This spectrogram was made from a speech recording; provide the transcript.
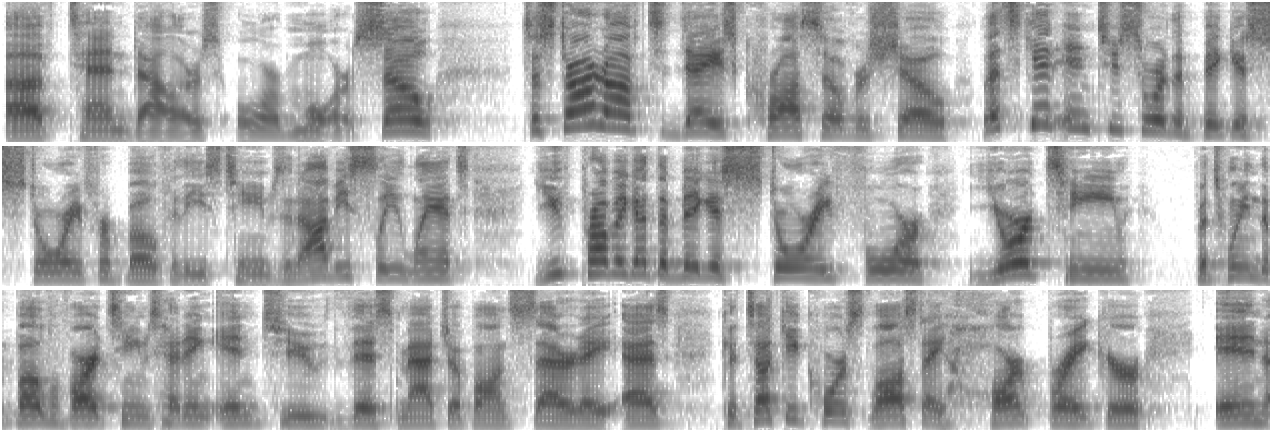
of $10 or more. So, to start off today's crossover show, let's get into sort of the biggest story for both of these teams. And obviously, Lance, you've probably got the biggest story for your team between the both of our teams heading into this matchup on Saturday as Kentucky, course, lost a heartbreaker in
